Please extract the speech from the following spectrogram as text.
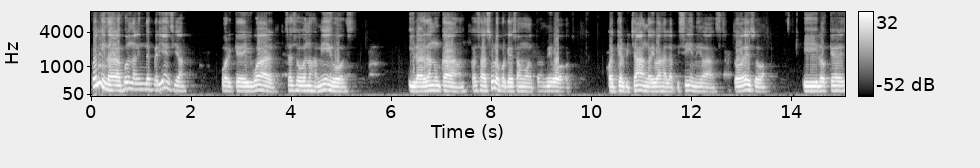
fue linda, fue una linda experiencia, porque igual se hace buenos amigos, y la verdad nunca casa solo porque somos amigos, cualquier pichanga, ibas a la piscina, ibas, todo eso. Y lo que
